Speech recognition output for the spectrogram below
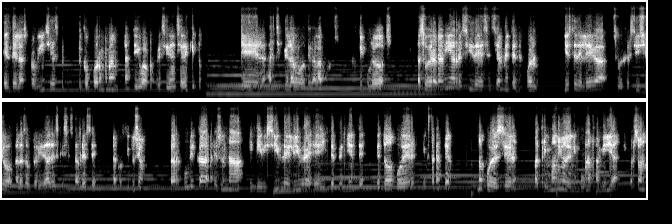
el de las provincias que, conforman la antigua presidencia de Quito y el archipiélago de Galápagos. Artículo 2. La soberanía reside esencialmente en el pueblo y este delega su ejercicio a las autoridades que se establece la Constitución. La República es una indivisible, libre e independiente de todo poder extranjero. No puede ser patrimonio de ninguna familia ni persona.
